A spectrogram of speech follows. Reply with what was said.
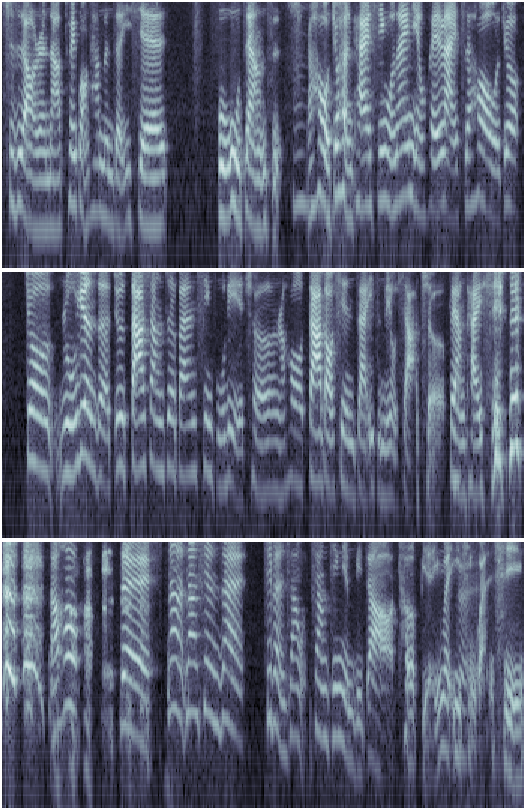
失智老人啊，推广他们的一些服务这样子，然后我就很开心。我那一年回来之后，我就就如愿的就搭上这班幸福列车，然后搭到现在一直没有下车，非常开心。然后对，那那现在基本上像今年比较特别，因为疫情关系，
